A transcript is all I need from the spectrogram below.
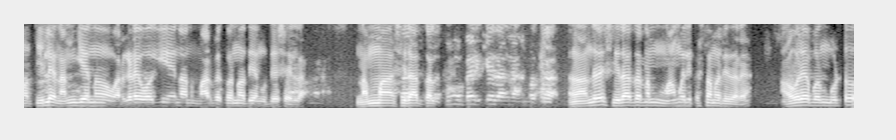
ಮತ್ತೆ ಇಲ್ಲೇ ನಮ್ಗೇನು ಹೊರಗಡೆ ಹೋಗಿ ನಾನು ಮಾರ್ಬೇಕು ಅನ್ನೋದೇನು ಉದ್ದೇಶ ಇಲ್ಲ. ನಮ್ಮ ಶಿರಾ ತಲ್ ತುಂಬಾ ಬೇಡಿಕೆ ಇದೆ ಹಂಗ ಹತ್ರ ಅಂದ್ರೆ ಶಿರಾದ ನಮ್ಮ ಮಾಮೂಲಿ ಕಸ್ಟಮರ್ ಇದ್ದಾರೆ ಅವರೇ ಬಂದ್ಬಿಟ್ಟು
